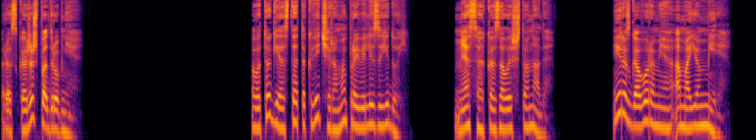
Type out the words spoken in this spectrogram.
«Расскажешь подробнее?» В итоге остаток вечера мы провели за едой. Мясо оказалось, что надо. И разговорами о моем мире —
